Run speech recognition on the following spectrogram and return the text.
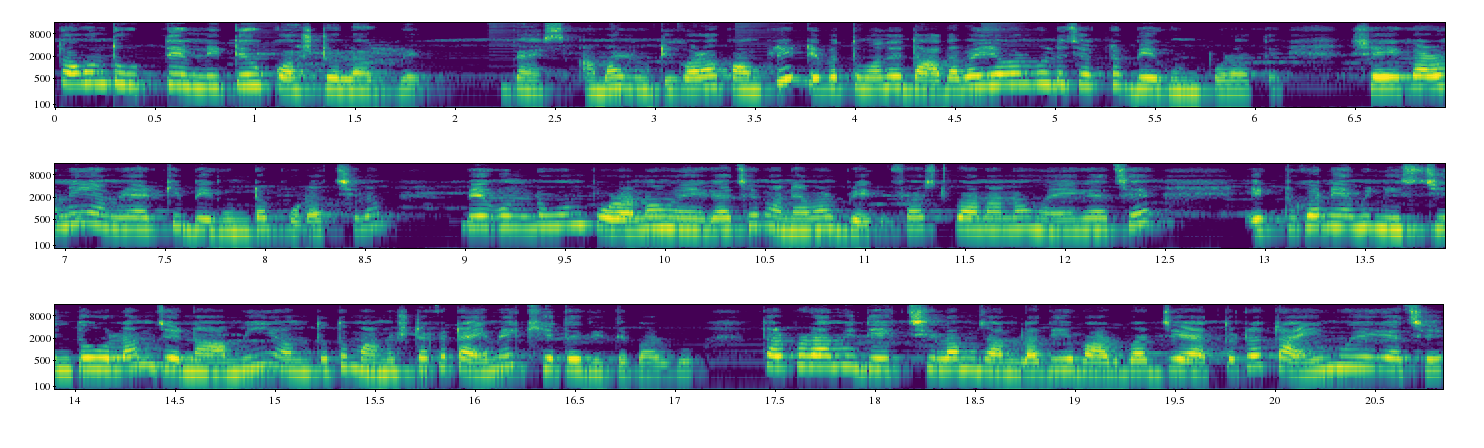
তখন তো উঠতে এমনিতেও কষ্ট লাগবে। ব্যাস, আমার রুটি করা কমপ্লিট এবার তোমাদের দাদাভাই আবার বলেছে একটা বেগুন পোড়াতে। সেই কারণেই আমি আর কি বেগুনটা পোড়াচ্ছিলাম। বেগুন টেগুন পোড়ানো হয়ে গেছে মানে আমার ব্রেকফাস্ট বানানো হয়ে গেছে। একটুখানি আমি নিশ্চিন্ত হলাম যে না, আমি অন্তত মানুষটাকে টাইমে খেতে দিতে পারব। তারপর আমি দেখছিলাম জানলা দিয়ে বারবার যে এতটা টাইম হয়ে গেছে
